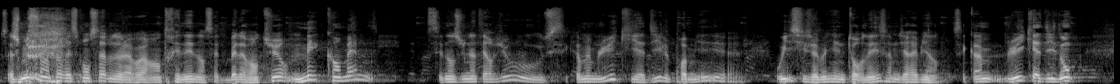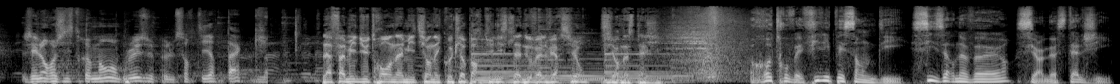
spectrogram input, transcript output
Ça, Je me sens un peu responsable de l'avoir entraîné dans cette belle aventure, mais quand même, c'est dans une interview où c'est quand même lui qui a dit le premier. euh, oui, si jamais il y a une tournée, ça me dirait bien. C'est quand même lui qui a dit. Donc, j'ai l'enregistrement en plus, je peux le sortir. Tac. La famille Dutronc en amitié, on écoute l'opportuniste, la nouvelle version sur Nostalgie. Retrouvez Philippe et Sandy, 6h-9h sur Nostalgie.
